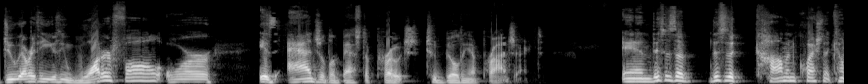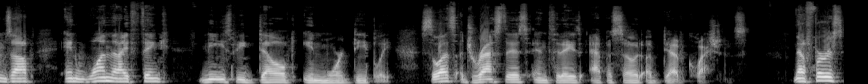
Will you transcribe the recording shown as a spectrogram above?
do everything using waterfall or is agile the best approach to building a project? And this is a this is a common question that comes up and one that I think needs to be delved in more deeply. So let's address this in today's episode of Dev Questions. Now first,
